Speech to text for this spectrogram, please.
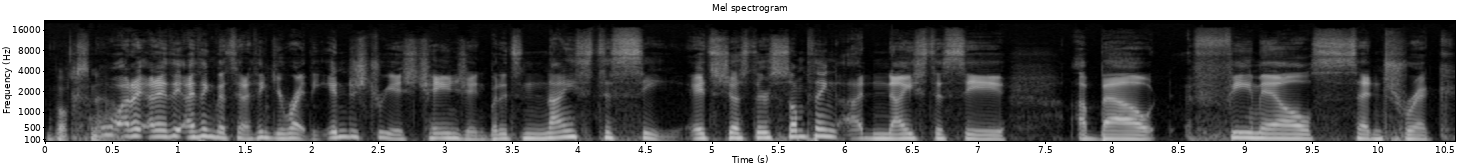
books now. Well, and I, and I think I think that's it. I think you're right. The industry is changing, but it's nice to see. It's just there's something uh, nice to see about female centric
